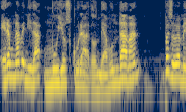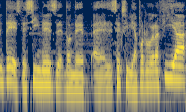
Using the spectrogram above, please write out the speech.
era una avenida muy oscura donde abundaban pues obviamente este cines eh, donde eh, se exhibía pornografía,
